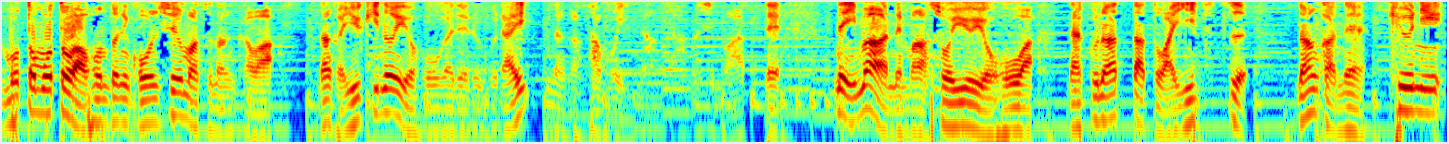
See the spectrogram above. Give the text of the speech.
もともとは本当に今週末なんかは、なんか雪の予報が出るぐらい、なんか寒いなって話もあって、ね、今はね、まあそういう予報はなくなったとは言いつつ、なんかね、急に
